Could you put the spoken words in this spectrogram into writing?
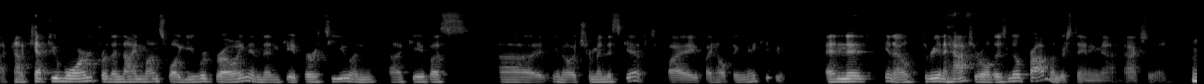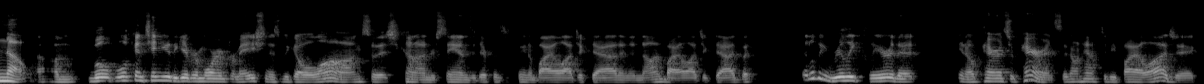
uh, kind of kept you warm for the nine months while you were growing and then gave birth to you and uh, gave us uh, you know a tremendous gift by by helping make you. And that you know three and a half year old there's no problem understanding that actually. No. Um, we'll we'll continue to give her more information as we go along so that she kind of understands the difference between a biologic dad and a non-biologic dad but it'll be really clear that you know parents are parents. They don't have to be biologic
